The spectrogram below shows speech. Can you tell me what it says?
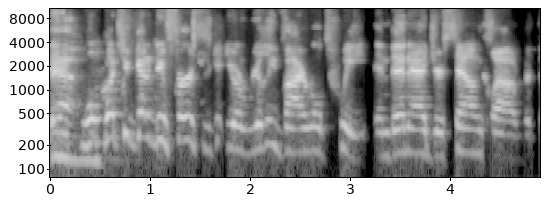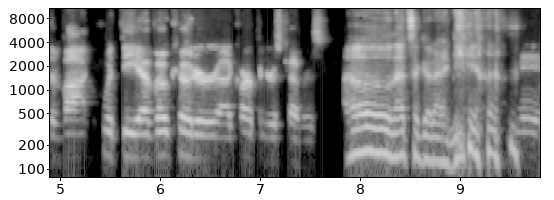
Yeah. Well, what you've got to do first is get you a really viral tweet, and then add your SoundCloud with the vo- with the uh, vocoder uh, Carpenter's covers. Oh, that's a good idea. Yeah.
